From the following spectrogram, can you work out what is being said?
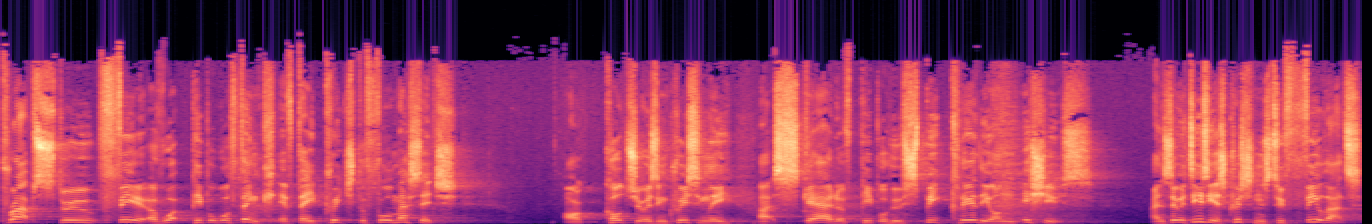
Perhaps through fear of what people will think if they preach the full message. Our culture is increasingly uh, scared of people who speak clearly on issues. And so it's easy as Christians to feel that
